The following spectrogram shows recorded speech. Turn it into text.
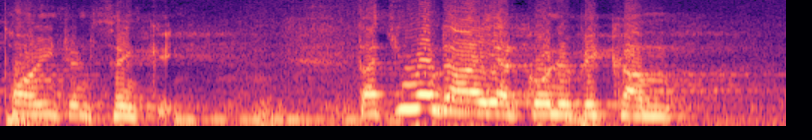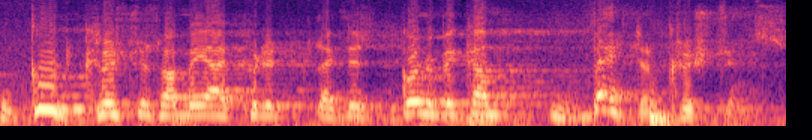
point in thinking that you and I are going to become good Christians, or may I put it like this, going to become better Christians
